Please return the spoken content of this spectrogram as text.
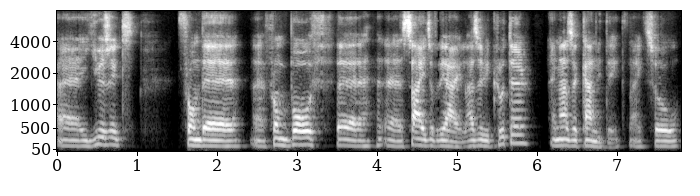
uh, use it from the uh, from both uh, uh, sides of the aisle as a recruiter and as a candidate right so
